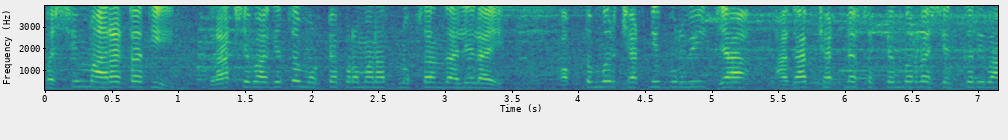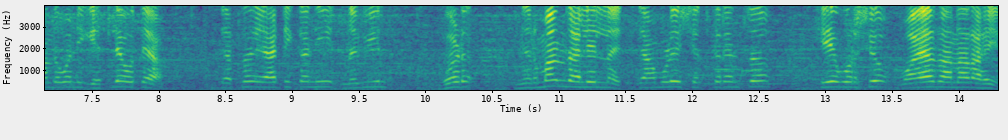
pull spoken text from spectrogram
पश्चिम महाराष्ट्रातही द्राक्षबागेचं मोठ्या प्रमाणात नुकसान झालेलं आहे. ऑक्टोबर छाटणीपूर्वी ज्या आगाप छाटण्या सप्टेंबरला शेतकरी बांधवांनी घेतल्या होत्या त्याचं या ठिकाणी नवीन घड निर्माण झालेलं नाही त्यामुळे शेतकऱ्यांचं हे वर्ष वाया जाणार आहे.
